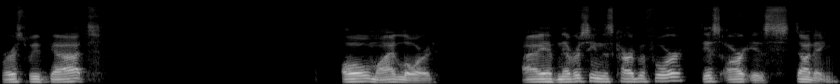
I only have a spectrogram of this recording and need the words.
First, we've got. Oh my lord. I have never seen this card before. This art is stunning.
